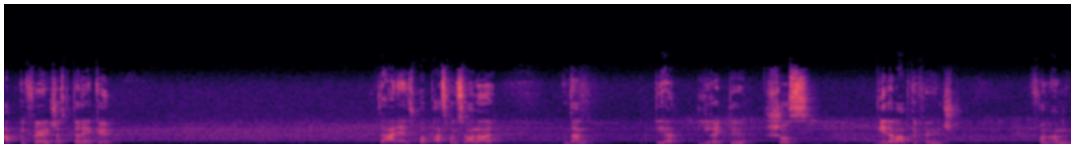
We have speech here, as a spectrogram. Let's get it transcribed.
abgefälscht. Das gibt da der Ecke. Da der super Pass von Salah. Und dann der direkte Schuss. Wird aber abgefälscht von einem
